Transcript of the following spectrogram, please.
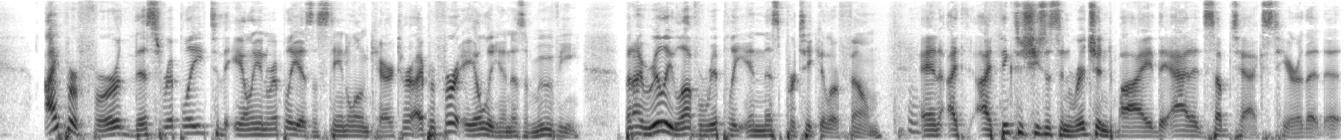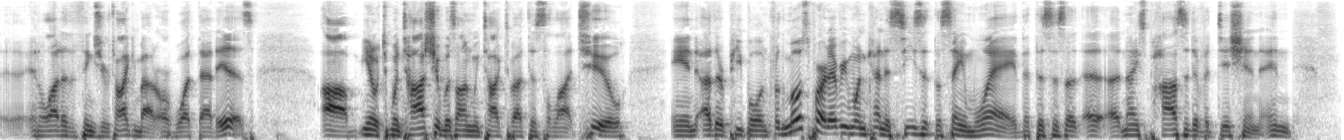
I prefer this Ripley to the Alien Ripley as a standalone character. I prefer Alien as a movie, but I really love Ripley in this particular film, mm-hmm. and I I think that she's just enriched by the added subtext here that uh, and a lot of the things you're talking about are what that is. Um, you know, when Tasha was on, we talked about this a lot too, and other people. And for the most part, everyone kind of sees it the same way that this is a, a, a nice positive addition. And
